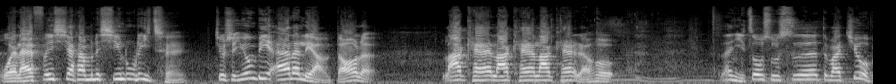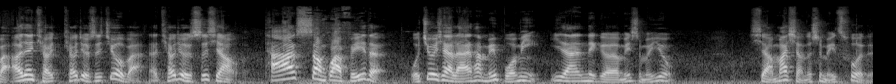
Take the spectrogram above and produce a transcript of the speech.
我来分析下他们的心路历程，就是佣兵挨了两刀了，拉开拉开拉开，然后。那你咒术师对吧？救吧，啊，那调调酒师救吧。那调酒师想他上挂飞的，我救下来他没搏命，依然那个没什么用。想嘛想的是没错的，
